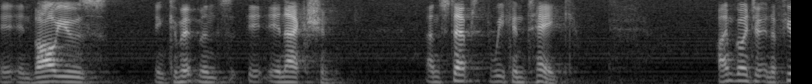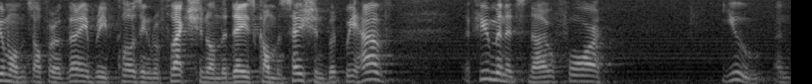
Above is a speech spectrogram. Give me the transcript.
in, in values, in commitments, in, in action, and steps that we can take. I'm going to, in a few moments, offer a very brief closing reflection on the day's conversation, but we have a few minutes now for you and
